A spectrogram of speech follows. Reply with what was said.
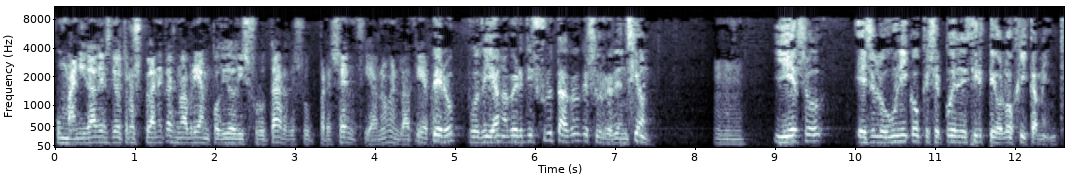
humanidades de otros planetas no habrían podido disfrutar de su presencia ¿no? en la Tierra. Pero podían haber disfrutado de su redención. Y eso es lo único que se puede decir teológicamente.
